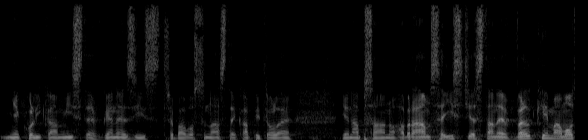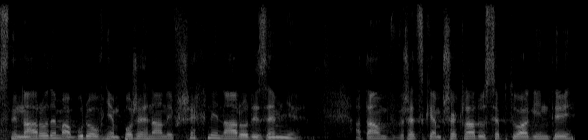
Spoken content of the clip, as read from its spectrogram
několika místech v Genesis, třeba v 18. kapitole, je napsáno, Abraham se jistě stane velkým a mocným národem a budou v něm požehnány všechny národy země. A tam v řeckém překladu Septuaginty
